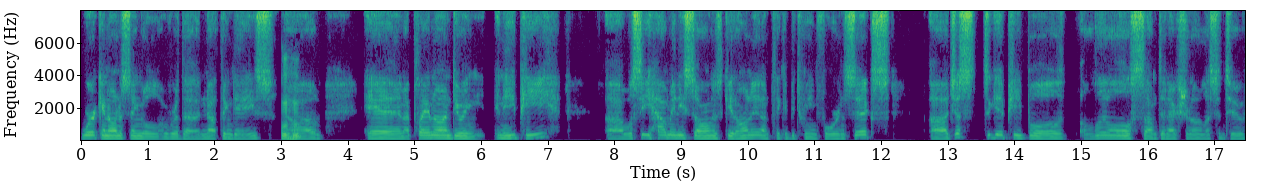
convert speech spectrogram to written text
working on a single over the Nothing Days. Mhm. Um, and I plan on doing an EP. Uh, we'll see how many songs get on it. I'm thinking between four and six. Uh, just to give people a little something extra to listen to.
